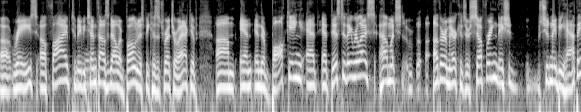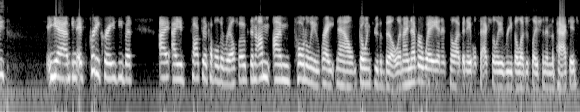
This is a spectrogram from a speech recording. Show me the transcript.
uh, raise, a five to maybe mm-hmm. $10,000 bonus because it's retroactive, um, and, and they're balking at, at this. Do they realize how much other Americans are suffering? They should, shouldn't they be happy? Yeah, I mean, it's pretty crazy, but I, I talked to a couple of the rail folks, and I'm I'm totally right now going through the bill, and I never weigh in until I've been able to actually read the legislation in the package.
